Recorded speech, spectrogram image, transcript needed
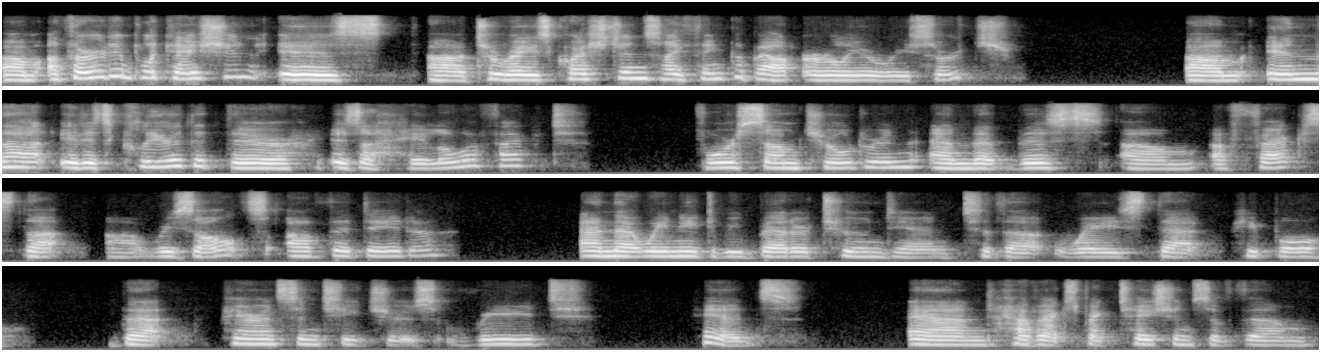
Um, a third implication is uh, to raise questions, I think, about earlier research. Um, in that it is clear that there is a halo effect for some children and that this um, affects the uh, results of the data and that we need to be better tuned in to the ways that people, that parents and teachers read kids and have expectations of them.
